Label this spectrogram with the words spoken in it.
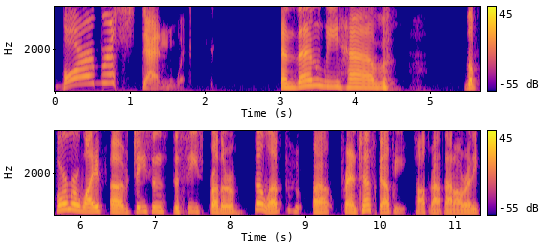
Barbara Stanwyck. And then we have the former wife of Jason's deceased brother, Philip, uh, Francesca. We talked about that already.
